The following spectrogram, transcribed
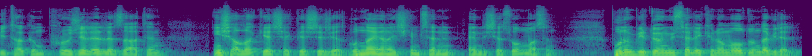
bir takım projelerle zaten inşallah gerçekleştireceğiz. Bundan yana hiç kimsenin endişesi olmasın. Bunun bir döngüsel ekonomi olduğunu da bilelim.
